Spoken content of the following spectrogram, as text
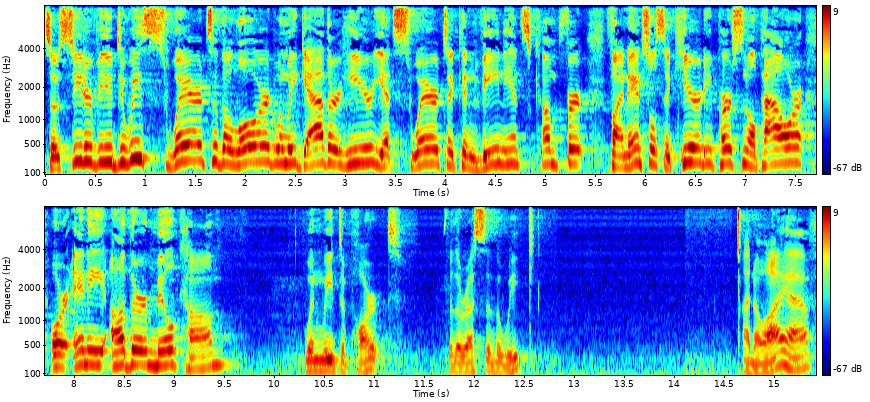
So, Cedarview, do we swear to the Lord when we gather here, yet swear to convenience, comfort, financial security, personal power, or any other Milcom when we depart for the rest of the week? I know I have,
